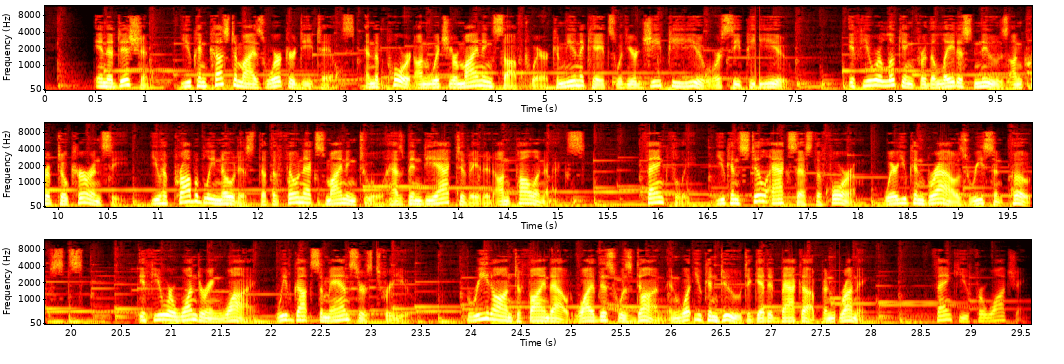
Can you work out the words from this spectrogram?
In addition, you can customize worker details and the port on which your mining software communicates with your GPU or CPU. If you are looking for the latest news on cryptocurrency, you have probably noticed that the Phoenix mining tool has been deactivated on Poloniex. Thankfully, you can still access the forum, where you can browse recent posts. If you are wondering why, we've got some answers for you. Read on to find out why this was done and what you can do to get it back up and running. Thank you for watching.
